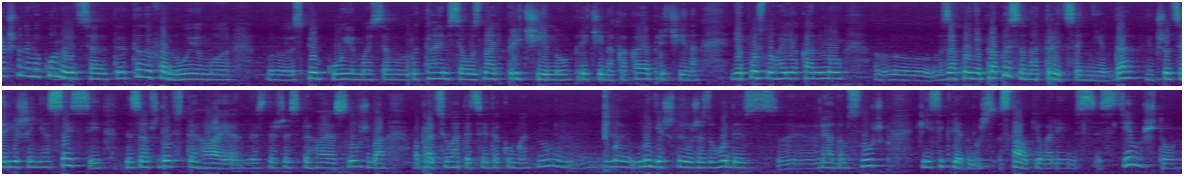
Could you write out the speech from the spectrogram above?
Якщо не виконується, телефонуємо, е, спілкуємося, питаємося узнати причину. Причина, яка причина? Є послуга, яка ну, е, в законі прописана 30 днів. Да? Якщо це рішення сесії, не завжди встигає, не завжди встигає служба опрацювати цей документ. Ну, ми, ми дійшли вже згоди з е, рядом служб. Не секрет, мы же сталкивались с тем, что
